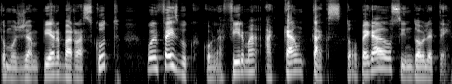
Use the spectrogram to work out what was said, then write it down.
como Jean-Pierre Barrascut o en Facebook con la firma Account Tax, todo pegado sin doble T.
